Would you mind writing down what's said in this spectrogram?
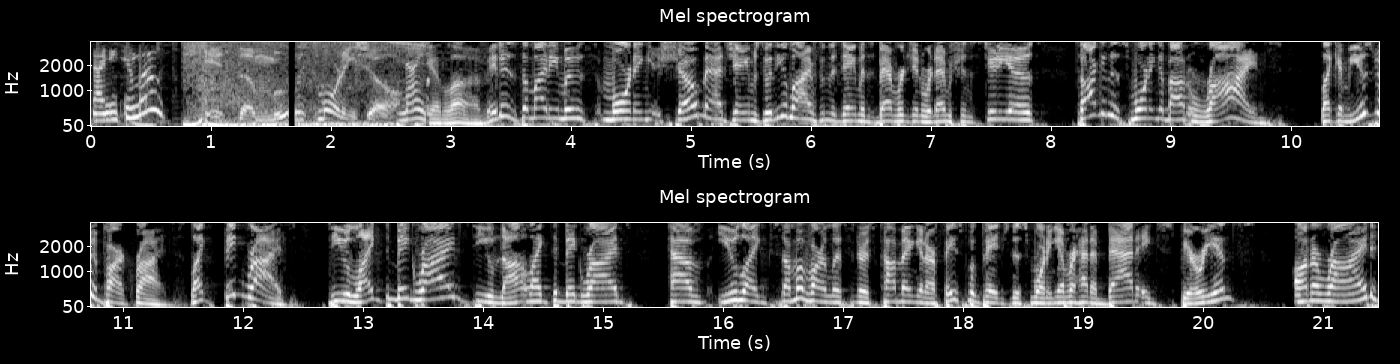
92 Moose. It's the Moose Morning Show. in love. It is the Mighty Moose Morning Show. Matt James with you live from the Damon's Beverage and Redemption Studios. Talking this morning about rides, like amusement park rides, like big rides. Do you like the big rides? Do you not like the big rides? Have you, like some of our listeners commenting on our Facebook page this morning, ever had a bad experience on a ride?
